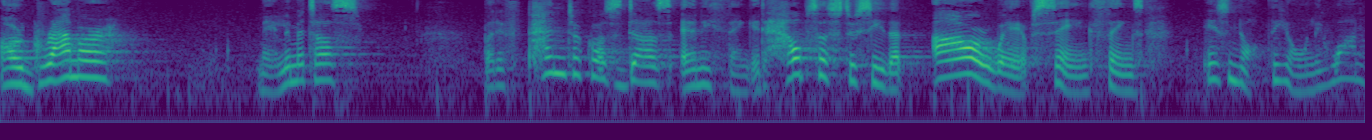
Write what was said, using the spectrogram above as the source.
Our grammar may limit us, but if Pentecost does anything, it helps us to see that our way of saying things is not the only one,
